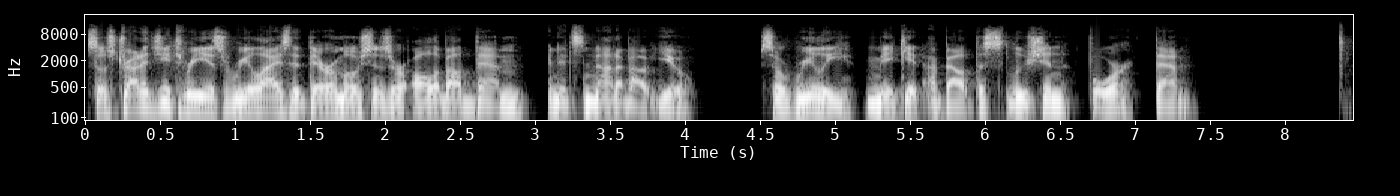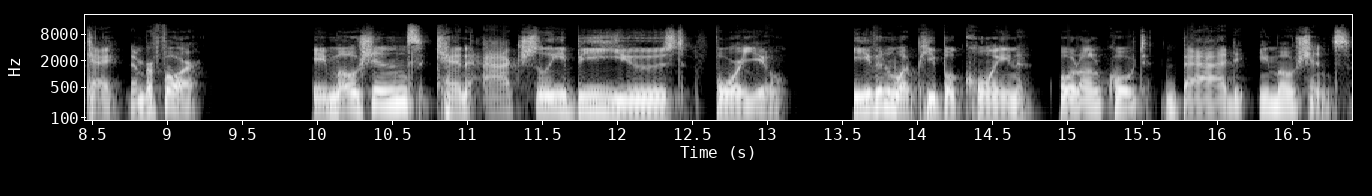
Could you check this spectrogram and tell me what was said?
So, strategy three is realize that their emotions are all about them and it's not about you. So, really make it about the solution for them. Okay, number four emotions can actually be used for you, even what people coin quote unquote bad emotions.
